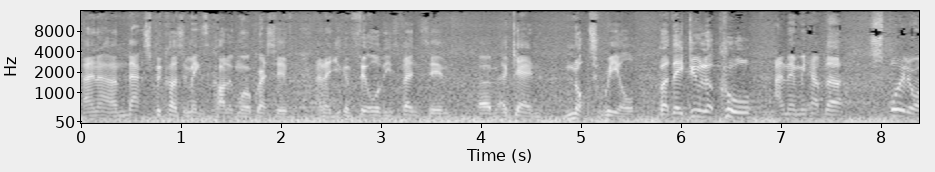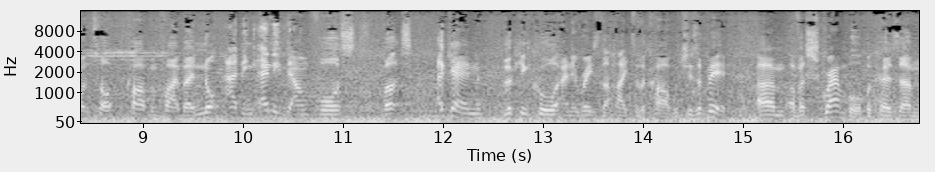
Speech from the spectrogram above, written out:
and um, that's because it makes the car look more aggressive, and then you can fit all these vents in. Um, again, not real, but they do look cool. And then we have the spoiler on top, carbon fiber, not adding any downforce, but again, looking cool, and it raises the height of the car, which is a bit um, of a scramble because um,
